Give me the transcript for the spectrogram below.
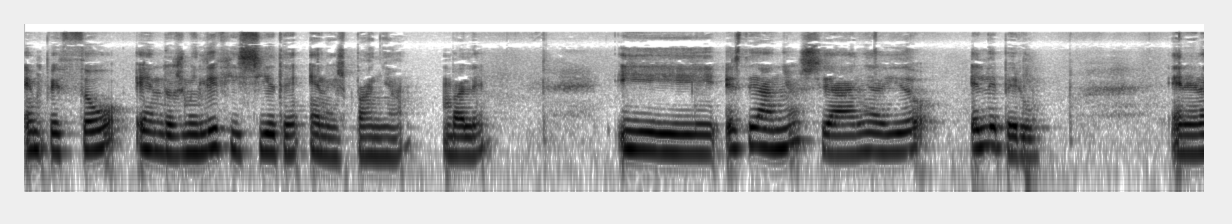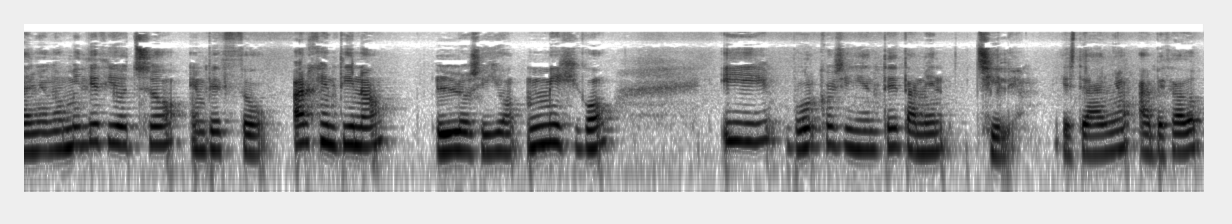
empezó en 2017 en España, ¿vale? Y este año se ha añadido el de Perú. En el año 2018 empezó Argentina, lo siguió México y por consiguiente también Chile. Este año ha empezado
